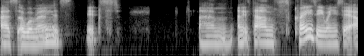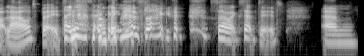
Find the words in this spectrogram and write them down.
As a woman, it is. it's um, and it sounds crazy when you say it out loud, but it's just something that's like so accepted. Um,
